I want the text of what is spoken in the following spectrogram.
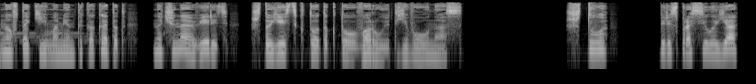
но в такие моменты, как этот, начинаю верить, что есть кто-то, кто ворует его у нас. «Что?» — переспросила я,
